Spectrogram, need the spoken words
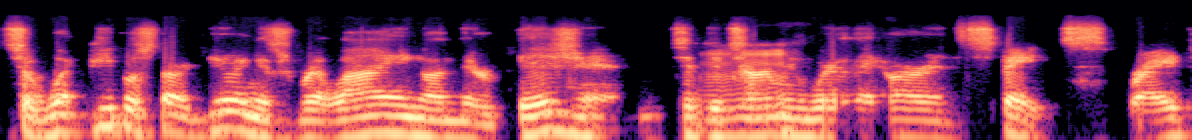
So what people start doing is relying on their vision to mm-hmm. determine where they are in space, right?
